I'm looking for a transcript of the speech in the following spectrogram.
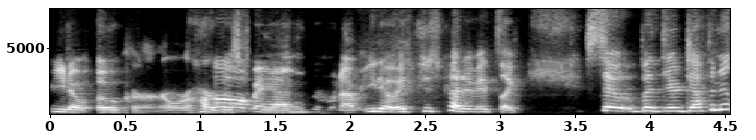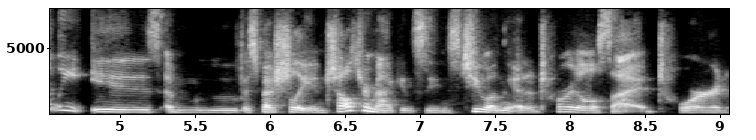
you know ochre or harvest Oh, man. Or whatever. You know it's just kind of it's like so but there definitely is a move especially in shelter magazines too on the editorial side toward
